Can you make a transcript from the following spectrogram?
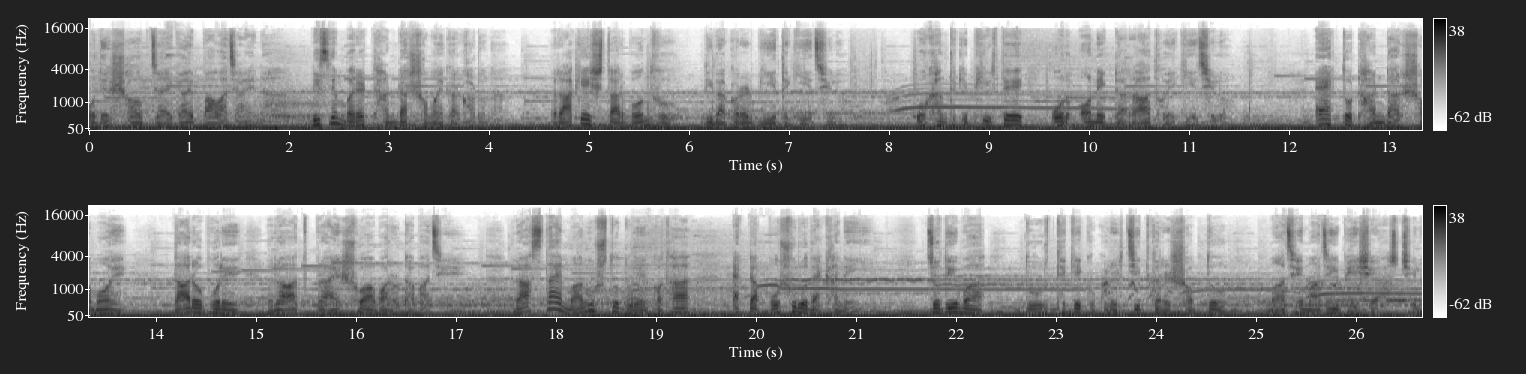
ওদের সব জায়গায় পাওয়া যায় না। ডিসেম্বরের ঠান্ডার সময়কার ঘটনা। রাকেশ তার বন্ধু দিবাকরের বিয়েতে গিয়েছিল। ওখান থেকে ফিরতে ওর অনেকটা রাত হয়ে গিয়েছিল। এক তো ঠান্ডার সময় তার ওপরে রাত প্রায় সোয়া বারোটা বাজে। রাস্তায় মানুষ তো দূরের কথা, একটা পশুরও দেখা নেই। যদিও বা দূর থেকে কুকুরের চিৎকারের শব্দ মাঝে মাঝেই ভেসে আসছিল।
